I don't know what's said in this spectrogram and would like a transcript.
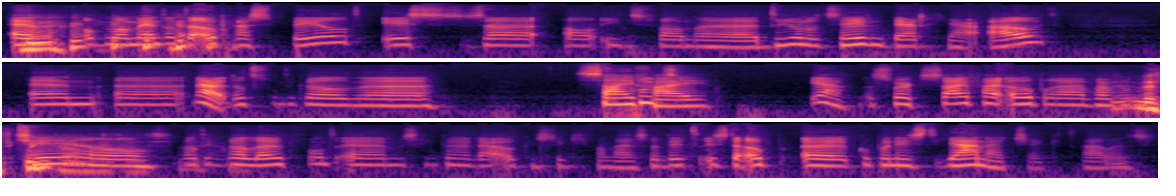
En op het moment dat de opera speelt is ze al iets van eh 337 jaar oud. En eh, nou, dat vond ik wel een, eh, Sci-fi. ja, een soort sci-fi opera waarvan Dat Chill. wat ik wel leuk vond. Eh, misschien kunnen we daar ook een stukje van luisteren. Dit is de op- eh, componist Janacek trouwens.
